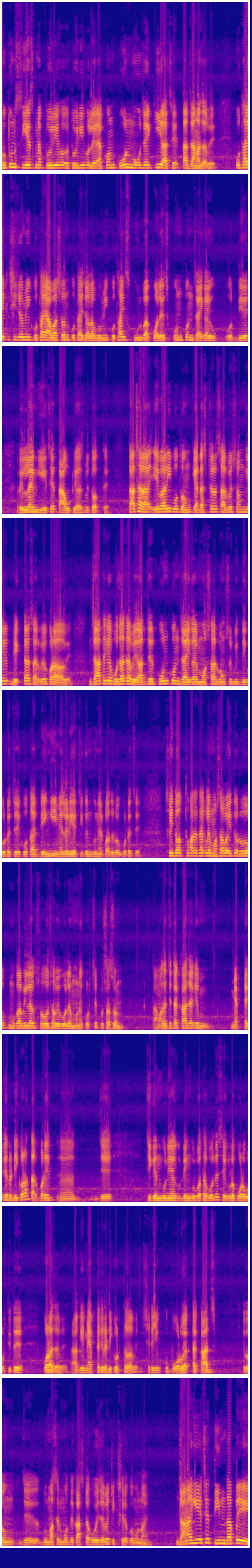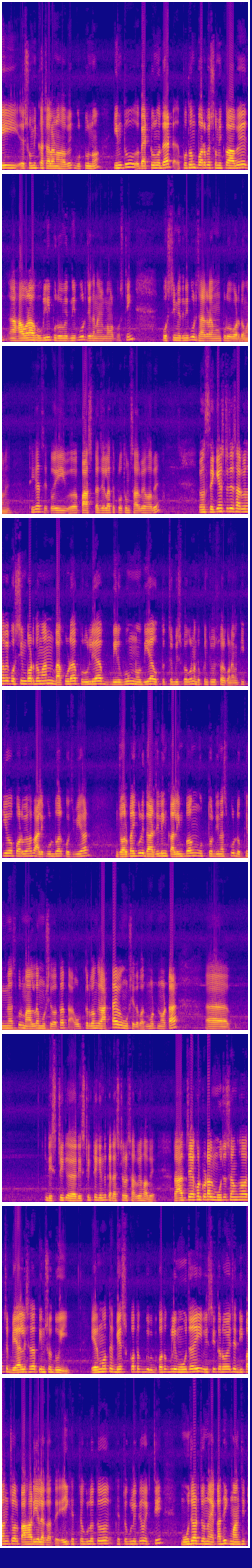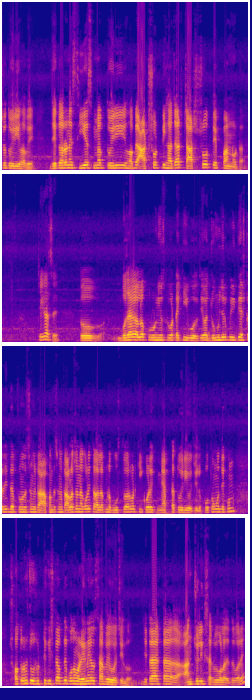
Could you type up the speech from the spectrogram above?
নতুন সিএস ম্যাপ তৈরি তৈরি হলে এখন কোন মৌজায় কি আছে তা জানা যাবে। কোথায় কৃষি জমি কোথায় আবাসন, কোথায় জলাভূমি, কোথায় স্কুল বা কলেজ, কোন কোন জায়গায় উপর দিয়ে রেল লাইন গিয়েছে তা উঠে আসবে তথ্যে। তাছাড়া এবারই প্রথম ক্যাডাস্ট্রাল সার্ভের সঙ্গে ভেক্টর সার্ভে করা হবে, যা থেকে বোঝা যাবে রাজ্যের কোন কোন জায়গায় মশার বংশবৃদ্ধি ঘটেছে, কোথায় ডেঙ্গি, ম্যালেরিয়া, চিকেনগুনের প্রাদুর্ভাব ঘটেছে। সেই তথ্য হাতে থাকলে মশাবাহিত রোগ মোকাবিলা সহজ হবে বলে মনে করছে প্রশাসন। তা আমাদের যেটা কাজ, আগে ম্যাপটাকে রেডি করা, তারপরে যে চিকেনগুনিয়া ডেঙ্গুর কথা বলছে, সেগুলো পরবর্তীতে করা যাবে। আগে ম্যাপটাকে রেডি করতে হবে, সেটাই খুব বড় একটা কাজ এবং যে দু মাসের মধ্যে কাজটা হয়ে যাবে, ঠিক সেরকমও নয়। জানা গিয়েছে তিন ধাপে এই সমীক্ষা চালানো হবে গুড টু নো কিন্তু ব্যাড টু নো দ্যাট প্রথম পর্বে সমীক্ষা হবে হাওড়া, হুগলি, পূর্ব মেদিনীপুর, যেখানে আমি আমার পোস্টিং পশ্চিম মেদিনীপুর, ঝাড়গ্রাম এবং পূর্ব বর্ধমানে, ঠিক আছে? তো এই পাঁচটা জেলাতে প্রথম সার্ভে হবে। এবং সেকেন্ড স্টেজে সার্ভে হবে পশ্চিম বর্ধমান, বাঁকুড়া, পুরুলিয়া, বীরভূম, নদিয়া, উত্তর চব্বিশ পরগনা, দক্ষিণ চব্বিশ পরগনা। এবং তৃতীয় পর্বে হবে আলিপুরদুয়ার, কোচবিহার, জলপাইগুড়ি, দার্জিলিং, কালিম্পং, উত্তর দিনাজপুর, দক্ষিণ দিনাজপুর, মালদা, মুর্শিদাবাদ অর্থাৎ উত্তরবঙ্গের আটটা এবং মুর্শিদাবাদ। মোট নটা ডিস্ট্রিক্ট ডিস্ট্রিক্টে কিন্তু ক্যাডাস্ট্রাল সার্ভে হবে। রাজ্যে এখন টোটাল মৌজা সংখ্যা হচ্ছে বিয়াল্লিশ হাজার তিনশো দুই। এর মধ্যে বেশ কতক কতকগুলি মৌজাই বিস্তৃত রয়েছে দ্বীপাঞ্চল পাহাড়ি এলাকাতে। এই ক্ষেত্রগুলোতেও ক্ষেত্রগুলিতেও একটি মৌজার জন্য একাধিক মানচিত্র তৈরি হবে। যে কারণে সিএস ম্যাপ তৈরি হবে আটষট্টি হাজার চারশো তেপ্পান্নটা। ঠিক আছে? তো বোঝা গেল পুরো নিউজ পেপারটা কী বলছে। এবার জমি জরিপের ইতিহাসটা যদি আপনাদের সঙ্গে আপনাদের সঙ্গে আলোচনা করি, তাহলে আপনারা বুঝতে পারবেন কী করে ম্যাপটা তৈরি হয়েছিল। প্রথমে দেখুন, সতেরোশো চৌষট্টি খ্রিস্টাব্দে প্রথম রেনেল সার্ভে হয়েছিল, যেটা একটা আঞ্চলিক সার্ভে বলা যেতে পারে।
